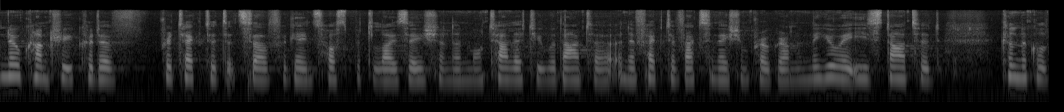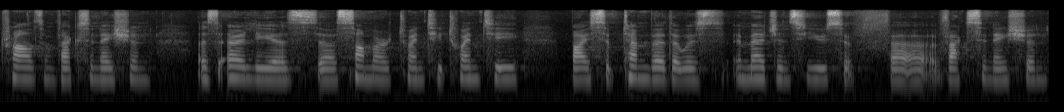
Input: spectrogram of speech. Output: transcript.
no country could have protected itself against hospitalization and mortality without a, an effective vaccination program. And the UAE started clinical trials on vaccination as early as uh, summer 2020 by September, there was emergency use of uh, vaccination.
